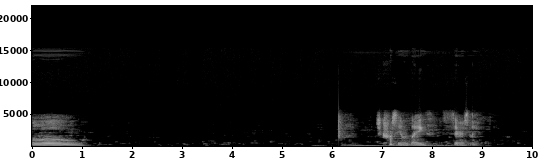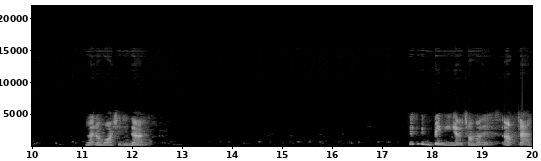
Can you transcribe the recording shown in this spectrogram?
Oh. She's crossing her legs. Seriously. I don't know why she did that. Who could be bringing at a time like this? Oh, Dad.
